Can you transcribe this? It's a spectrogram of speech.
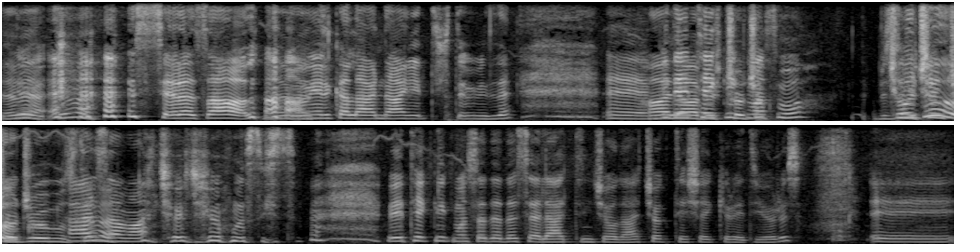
evet, değil mi? Değil mi? Sera sağ ol. Evet. Amerikalardan yetiştin bize. Ee, Hala bir, de teknik bir çocuk mu? Bizim Çocuk, için çocuğumuz her zaman çocuğumuz bizim. Ve teknik masada da Selahattin Çolak. Çok teşekkür ediyoruz. Ee,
